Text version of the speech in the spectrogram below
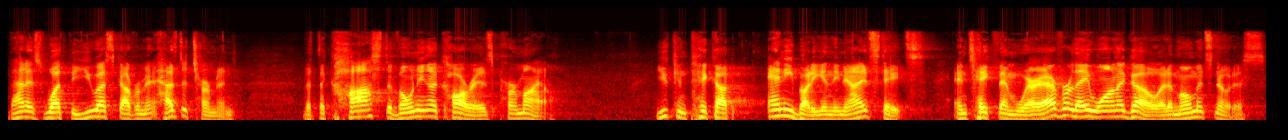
that is what the US government has determined that the cost of owning a car is per mile you can pick up anybody in the United States and take them wherever they want to go at a moment's notice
